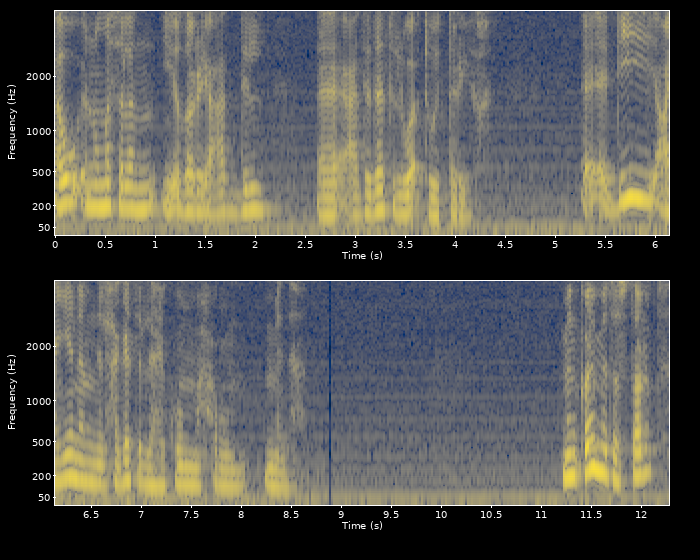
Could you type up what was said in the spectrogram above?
أو إنه مثلا يقدر يعدل آه، إعدادات الوقت والتاريخ. دي عينة من الحاجات اللي هيكون محروم منها. من قائمة start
